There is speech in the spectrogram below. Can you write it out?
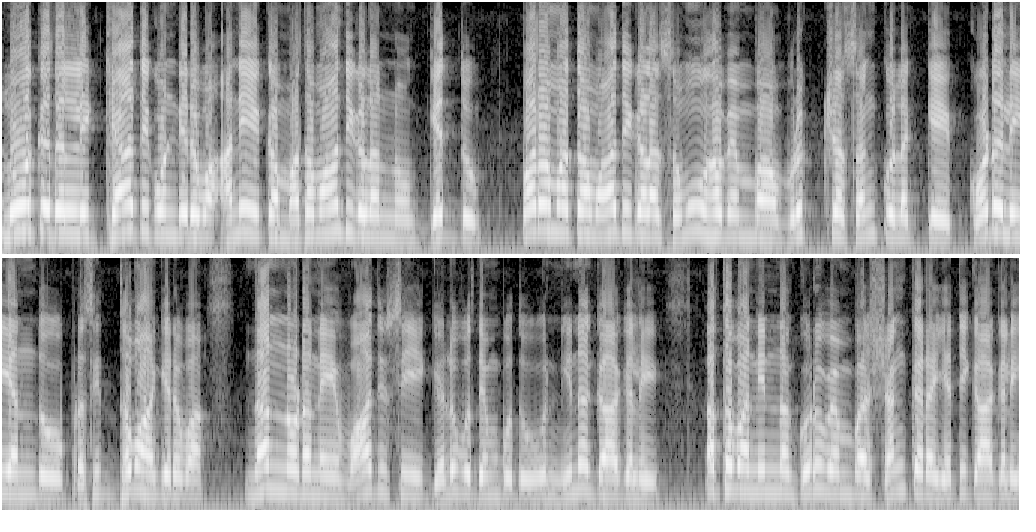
ಲೋಕದಲ್ಲಿ ಖ್ಯಾತಿಗೊಂಡಿರುವ ಅನೇಕ ಮತವಾದಿಗಳನ್ನು ಗೆದ್ದು ಪರಮತವಾದಿಗಳ ಸಮೂಹವೆಂಬ ವೃಕ್ಷ ಸಂಕುಲಕ್ಕೆ ಕೊಡಲಿ ಎಂದು ಪ್ರಸಿದ್ಧವಾಗಿರುವ ನನ್ನೊಡನೆ ವಾದಿಸಿ ಗೆಲುವುದೆಂಬುದು ನಿನಗಾಗಲಿ ಅಥವಾ ನಿನ್ನ ಗುರುವೆಂಬ ಶಂಕರ ಯತಿಗಾಗಲಿ,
